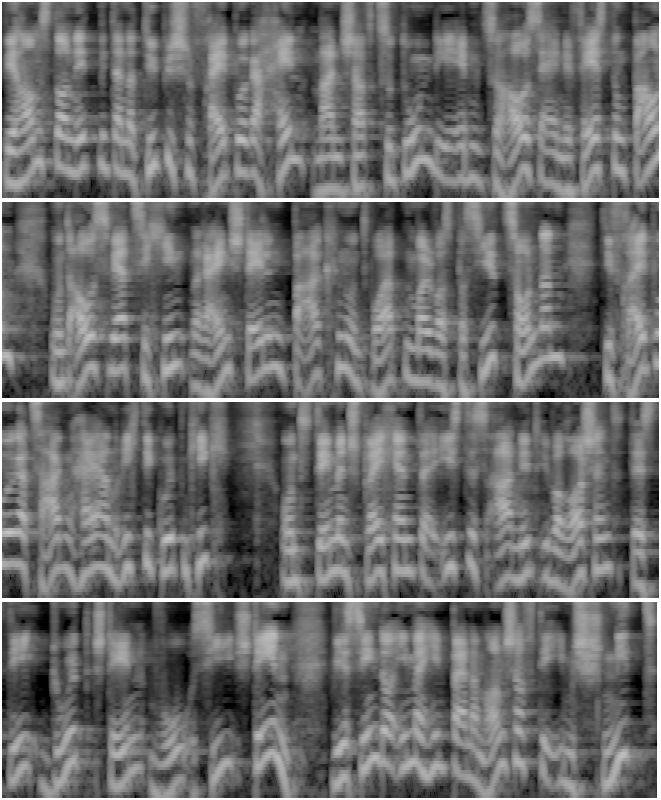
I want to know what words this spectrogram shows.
wir haben es da nicht mit einer typischen Freiburger Heimmannschaft zu tun, die eben zu Hause eine Festung bauen und auswärts sich hinten reinstellen, parken und warten mal, was passiert, sondern die Freiburger zeigen heuer einen richtig guten Kick. Und dementsprechend ist es auch nicht überraschend, dass die dort stehen, wo sie stehen. Wir sind da immerhin bei einer Mannschaft, die im Schnitt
